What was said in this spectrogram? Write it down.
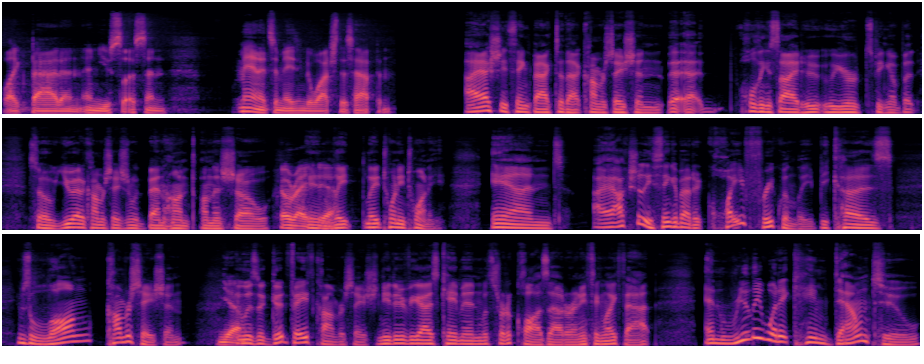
like bad and, and useless. And man, it's amazing to watch this happen. I actually think back to that conversation. Holding aside who, who you're speaking of, but so you had a conversation with Ben Hunt on this show. Oh, right. In yeah. late, late 2020. And I actually think about it quite frequently because it was a long conversation. Yeah. It was a good faith conversation. Neither of you guys came in with sort of claws out or anything like that. And really what it came down to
